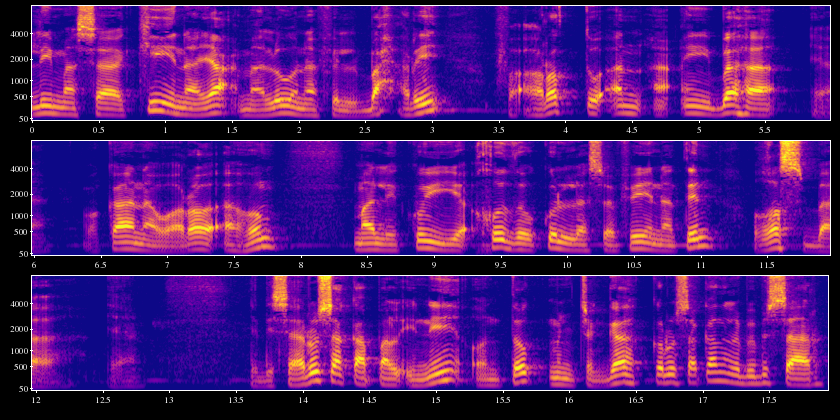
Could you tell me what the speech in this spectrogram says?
limasakina ya'maluna fil bahri fa'aradtu an a'ibaha. Ya wa kana wara'ahum malikun ya'khudhu kulla safinatin ghasba. Ya jadi saya rusak kapal ini untuk mencegah kerusakan yang lebih besar.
